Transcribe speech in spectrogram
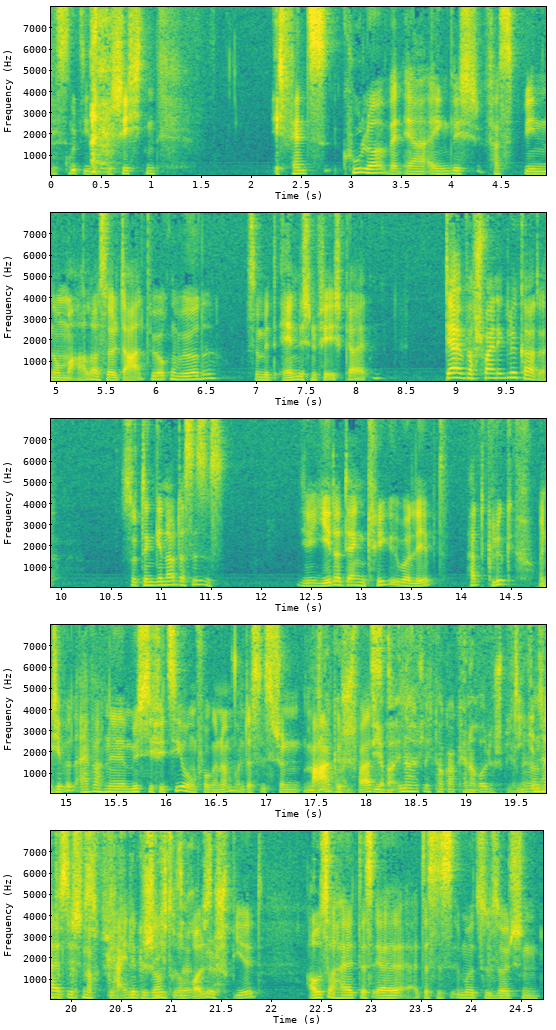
das sind diese Geschichten. Ich fände es cooler, wenn er eigentlich fast wie ein normaler Soldat wirken würde, so mit ähnlichen Fähigkeiten, der einfach Schweineglück hatte. So, denn genau das ist es jeder, der einen Krieg überlebt, hat Glück. Und hier wird einfach eine Mystifizierung vorgenommen und das ist schon magisch die, fast. Die aber inhaltlich noch gar keine Rolle spielt. Die ne? Also inhaltlich also noch keine besondere Rolle spielt. Außer halt, dass er, dass es immer zu solchen,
